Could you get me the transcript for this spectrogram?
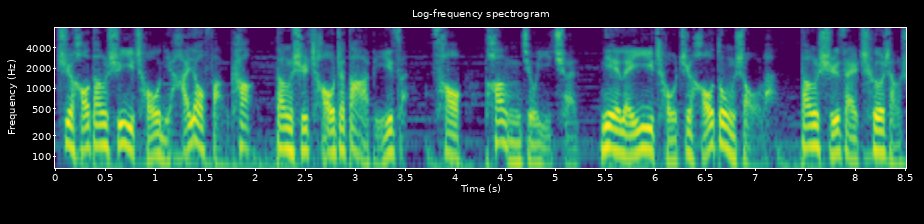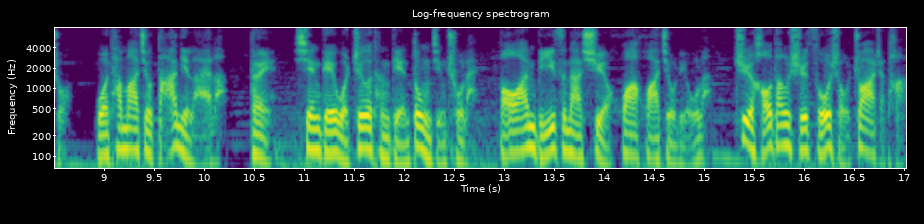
志豪当时一瞅，你还要反抗，当时朝着大鼻子，操，胖就一拳。聂磊一瞅志豪动手了，当时在车上说：“我他妈就打你来了。”对，先给我折腾点动静出来。保安鼻子那血哗哗就流了。志豪当时左手抓着他，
